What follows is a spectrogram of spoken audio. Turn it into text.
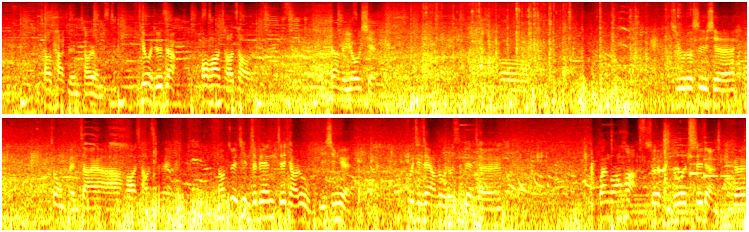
超大间超有名。天尾就是这样，花花草草的，非常的悠闲。哦，几乎都是一些种盆栽啊、花草之类的。然后最近这边这条路离心远，附近这条路都是变成。观光化，所以很多吃的跟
